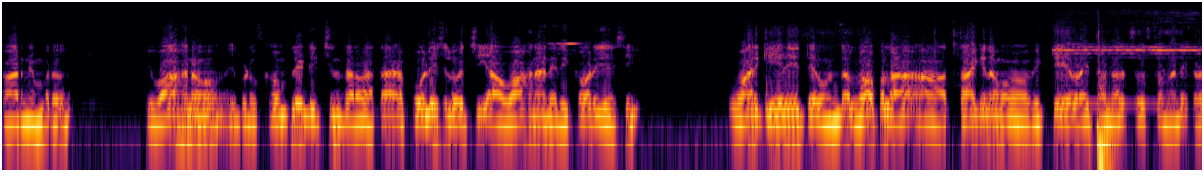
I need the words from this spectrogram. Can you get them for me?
car number. ఈ వాహనం ఇప్పుడు కంప్లైంట్ ఇచ్చిన తర్వాత పోలీసులు వచ్చి ఆ వాహనాన్ని రికవర్ చేసి వారికి ఏదైతే ఉందో లోపల ఆ తాగిన వ్యక్తి ఎవరైతే ఉన్నారో చూస్తుండండి. ఇక్కడ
